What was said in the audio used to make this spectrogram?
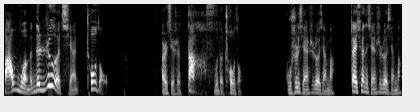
把我们的热钱抽走。而且是大幅的抽走，股市的钱是热钱吧？债券的钱是热钱吧？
